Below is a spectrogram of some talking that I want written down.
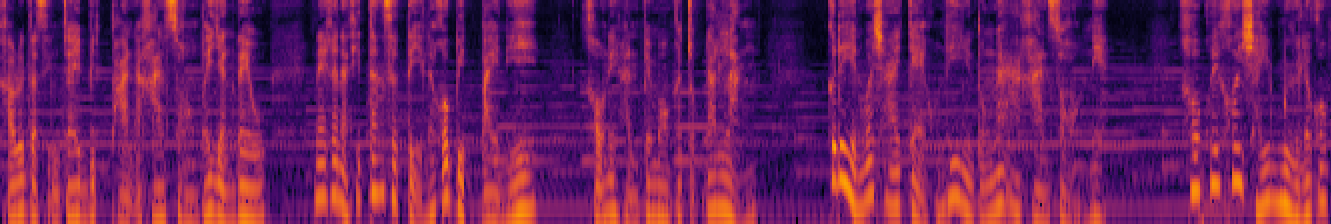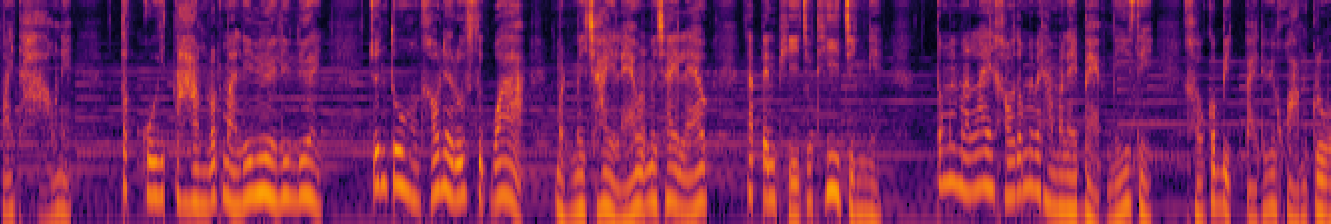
เขาเลยตัดสินใจบิดผ่านอาคารสองไปอย่างเร็ว ในขณะที่ตั้งสติแล้วก็บิดไปนี้ เขาในหันไปมองกระจกด้านหลัง ก็ได้เห็นว่าชายแก่คนที่อยู่ตรงหน้าอาคารสองเนี่ย เขาค่อยๆใช้มือแล้วก็ไม้เท้าเนี่ย ตะกุยตามรถมาเรื่อยๆเรื่อยๆ จนตัวของเขาเนี่ยรู้สึกว่ามันไม่ใช่แล้วมันไม่ใช่แล้ว ถ้าเป็นผีเจ้าที่จริงเนี่ย ต้องไม่มาไล่เขาต้องไม่มาทำอะไรแบบนี้สิเขาก็บิดไปด้วยความกลัว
